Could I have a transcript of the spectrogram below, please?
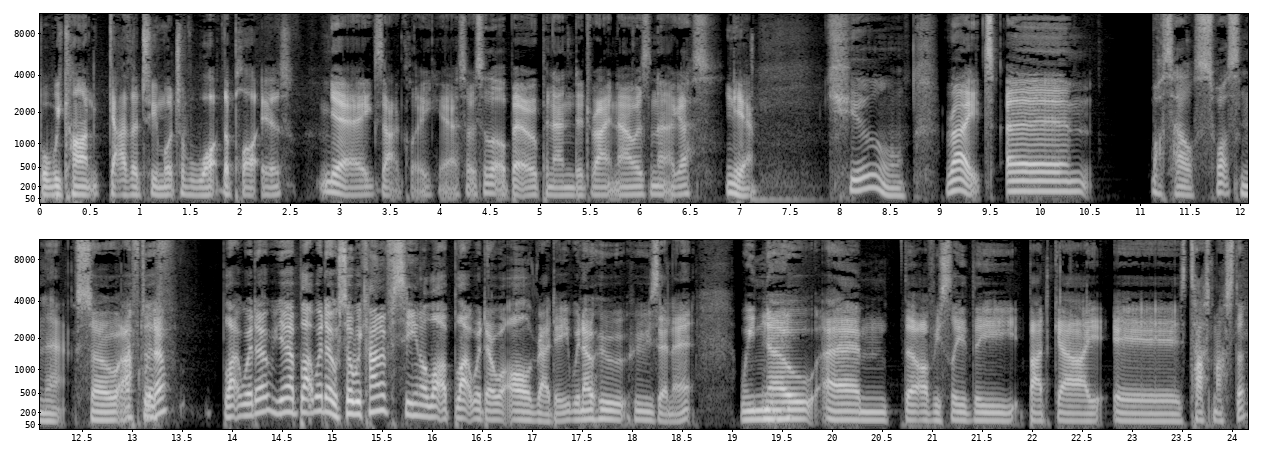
but we can't gather too much of what the plot is. Yeah, exactly. Yeah, so it's a little bit open ended right now, isn't it? I guess. Yeah. Cool. Right. Um. What else? What's next? So Black after Widow? Black Widow, yeah, Black Widow. So we kind of seen a lot of Black Widow already. We know who who's in it. We Mm-hmm. know um, that obviously the bad guy is Taskmaster.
